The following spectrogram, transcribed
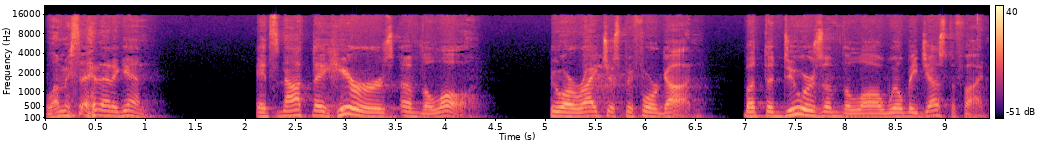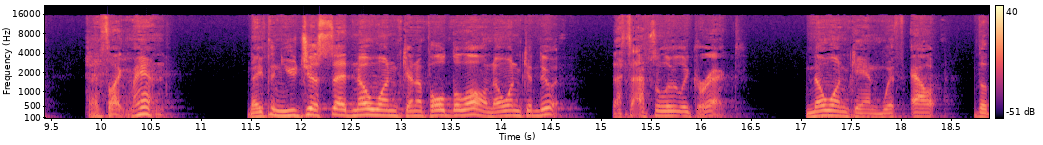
Let me say that again. It's not the hearers of the law who are righteous before God, but the doers of the law will be justified. And it's like, man, Nathan, you just said no one can uphold the law, no one can do it. That's absolutely correct. No one can without the,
